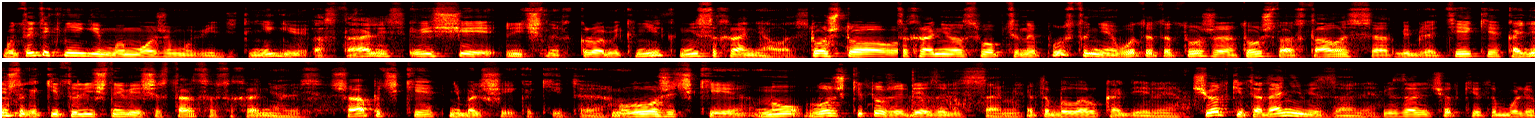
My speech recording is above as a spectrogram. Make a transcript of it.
Вот эти книги мы можем увидеть. Книги остались. Вещей личных, кроме книг, не сохранялось. То, что сохранилось в Оптиной пустыне, вот это тоже то, что осталось от библиотеки. Конечно, какие-то личные вещи старцев сохранялись. Шапочки небольшие какие-то, ложечки. Ну, ложечки тоже резались сами. Это было рукоделие. Четки тогда не вязали. Вязали четки, это более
